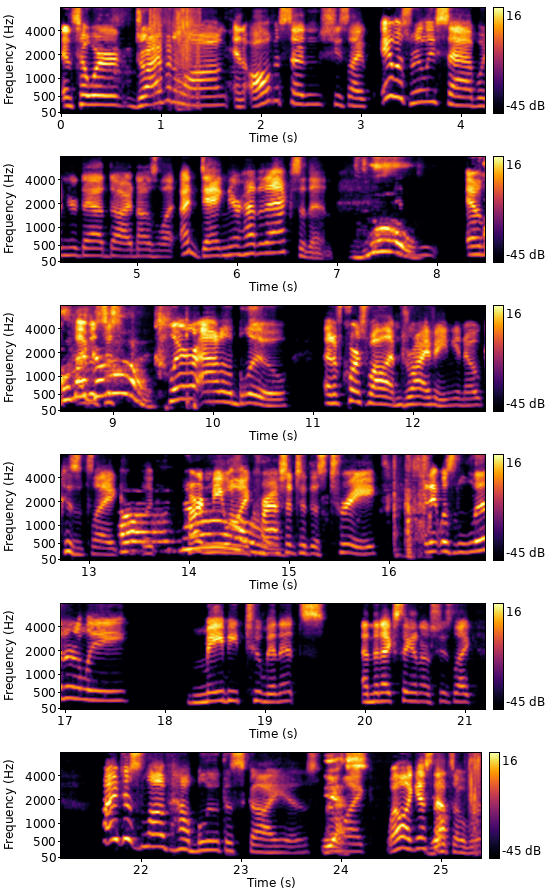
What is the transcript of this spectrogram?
And so we're driving along, and all of a sudden she's like, It was really sad when your dad died. And I was like, I dang near had an accident. Whoa. And, and oh I was God. just clear out of the blue and of course while i'm driving you know because it's like, oh, like no. pardon me while i crash into this tree and it was literally maybe two minutes and the next thing i know she's like i just love how blue the sky is yes. i'm like well i guess yep. that's over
